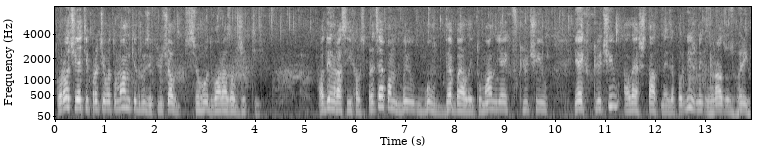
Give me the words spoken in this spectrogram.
Коротше, я ті противотуманки, друзі, включав всього два рази в житті. Один раз їхав з прицепом, був дебелий туман, я їх включив. Я їх включив, але штатний запобіжник зразу згорів.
